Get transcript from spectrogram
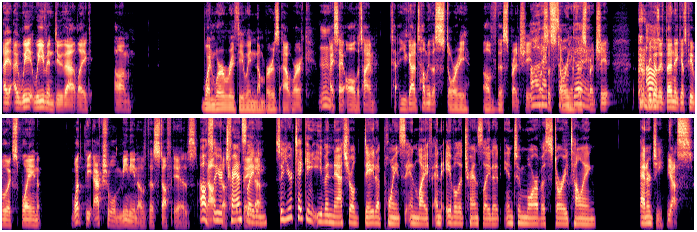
I, I we we even do that like um when we're reviewing numbers at work. Mm. I say all the time, you got to tell me the story of this spreadsheet. Oh, What's the that's so story of this spreadsheet? because Oh. it, then it gets people to explain what the actual meaning of this stuff is. Oh, so you're translating. So you're taking even natural data points in life and able to translate it into more of a storytelling energy. Yes.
